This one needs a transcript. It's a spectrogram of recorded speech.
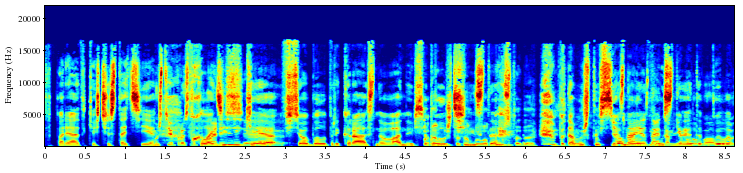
в порядке, в чистоте. Может, тебе просто в холодильнике попались, все было прекрасно, в ванной все Потому было что там было пусто, да? Потому что все Я знаю, было я знаю, там не пусто, было это было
